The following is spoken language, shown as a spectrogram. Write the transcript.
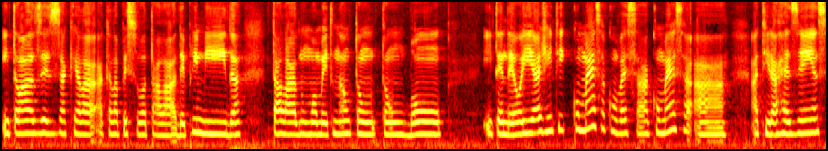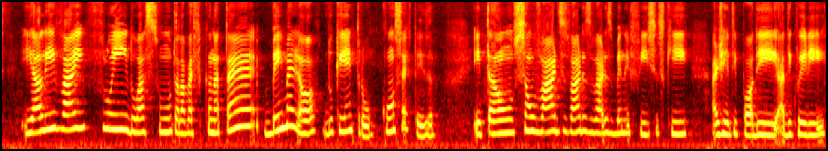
Então, às vezes, aquela, aquela pessoa está lá deprimida, está lá num momento não tão, tão bom, entendeu? E a gente começa a conversar, começa a, a tirar resenhas e ali vai fluindo o assunto, ela vai ficando até bem melhor do que entrou, com certeza. Então, são vários, vários, vários benefícios que a gente pode adquirir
